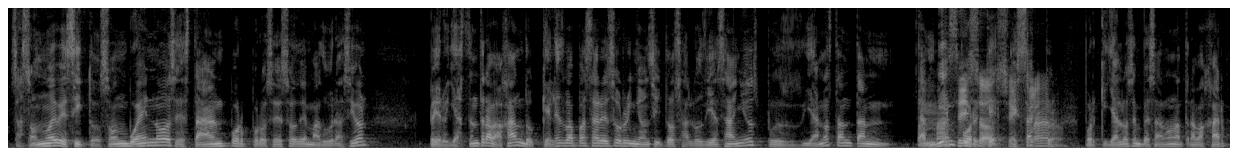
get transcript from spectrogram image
O sea, son nuevecitos, son buenos, están por proceso de maduración, pero ya están trabajando. ¿Qué les va a pasar a esos riñoncitos a los 10 años? Pues ya no están tan, tan, bien porque, exacto, porque ya los empezaron a trabajar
